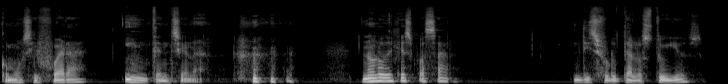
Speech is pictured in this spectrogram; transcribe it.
como si fuera intencional. no lo dejes pasar. Disfruta los tuyos,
